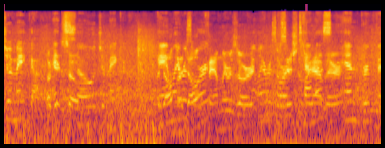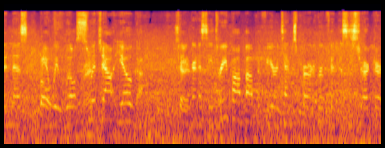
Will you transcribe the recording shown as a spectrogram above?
Jamaica. Okay, it's so so, Jamaica. Adult, Family adult resort. family resort. Family resort, Positions we have tennis there. and group fitness, Both, and we will right? switch out yoga. So Okay. you're going to see three pop up if you're a tennis pro and a group fitness instructor.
